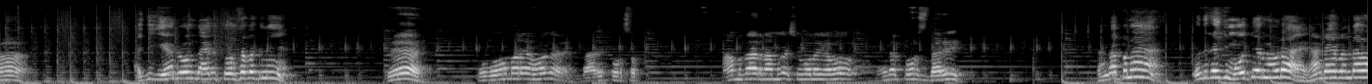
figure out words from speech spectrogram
ಹಾ. ಅದಕ್ಕೆ ಏನ್ರ ಒಂದು ದಾರಿ ತೋರ್ಸಬೇಕು ನೀ. ಏ ಹೋಗೋ ಮರ ಹೋಗ. ದಾರಿ ತೋರ್ಸಪ್ಪ ನಮ್ಮ ದಾರಿ ನಮ್ಗೆ ಸಿಗೋಲಾಗ್ಯಾವ ಏನ ತೋರ್ಸ ದಾರಿ. ಸಂಗಪ್ಪನ ಒಂದು ರೇಜಿ ಮೋತಿಯರ್ ನೋಡ ಹೆಂಗಾಗಿ ಬಂದಾವ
